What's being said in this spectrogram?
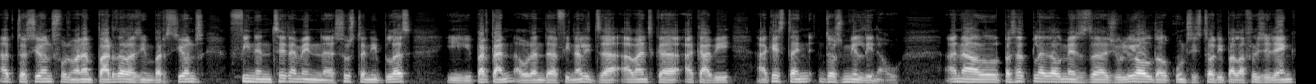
actuacions formaran part de les inversions financerament sostenibles i, per tant, hauran de finalitzar abans que acabi aquest any 2019. En el passat ple del mes de juliol del consistori palafrugellenc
